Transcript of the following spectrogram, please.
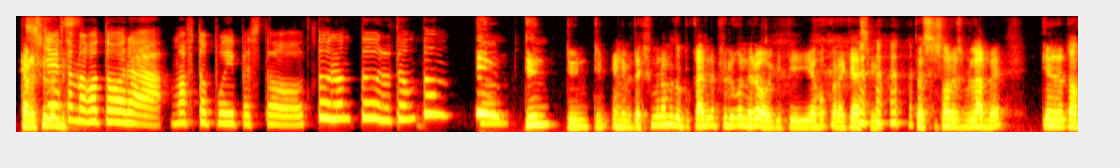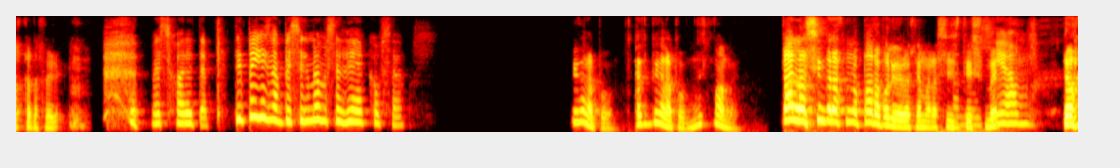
Καλώς Σκέφτομαι εγώ τώρα με αυτό που είπες στο τουρουν τουρουν τουρουν Εν τω μεταξύ μου να με το μπουκάλι να πιω λίγο νερό, γιατί έχω κορακιάσει. Τόσες ώρες μιλάμε και δεν το έχω καταφέρει. Με συγχωρείτε. Τι πήγες να πεις, συγγνώμη, σε διέκοψα. Πήγα να πω. Κάτι πήγα να πω. Δεν θυμάμαι. Αλλά σήμερα έχουμε ένα πάρα πολύ ωραίο θέμα να συζητήσουμε. Το...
